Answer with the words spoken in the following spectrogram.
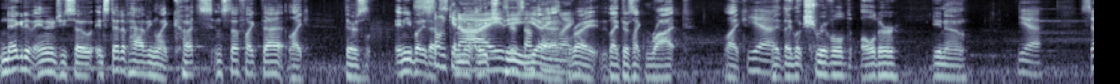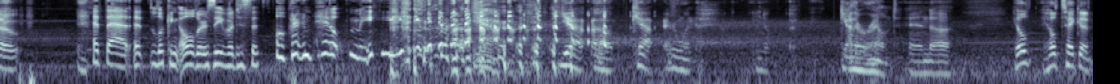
negative energy. So instead of having like cuts and stuff like that, like there's anybody that's Sunken in their eyes or HP, something, yeah, like- right. Like there's like rot, like Yeah. they, they look shriveled, older, you know. Yeah. So At that, at looking older, Ziva just says, Oren, help me. yeah, uh, Cap, everyone, you know, uh, gather around, and uh, he'll he'll take a,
